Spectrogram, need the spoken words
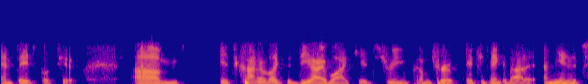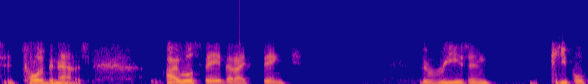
and Facebook too. Um, it's kind of like the DIY kid's dream come true if you think about it. I mean, it's it's totally bananas. I will say that I think the reason people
